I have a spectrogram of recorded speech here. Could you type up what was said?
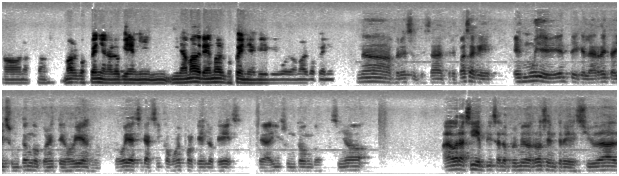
No, no, no. Marcos Peña no lo quiere, ni, ni la madre de Marcos Peña quiere que vuelva Marcos Peña. No, pero es un desastre. Pasa que es muy evidente que la reta hizo un tongo con este gobierno. Lo voy a decir así como es porque es lo que es. O sea, hizo un tongo. Si no, ahora sí empiezan los primeros roces entre ciudad,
